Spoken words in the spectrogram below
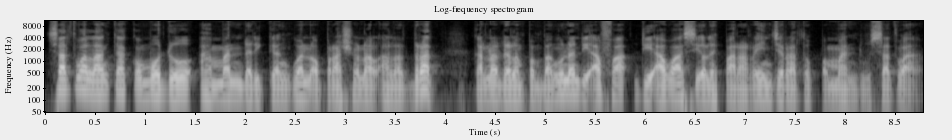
satwa langka komodo aman dari gangguan operasional alat berat karena dalam pembangunan diawasi oleh para ranger atau pemandu satwa.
